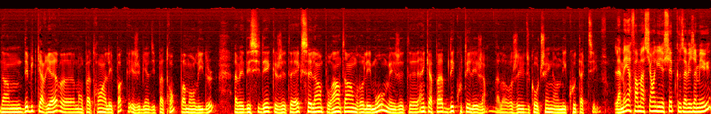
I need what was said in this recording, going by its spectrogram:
dans le début de carrière, euh, mon patron à l'époque, et j'ai bien dit patron, pas mon leader, avait décidé que j'étais excellent pour entendre les mots, mais j'étais incapable d'écouter les gens. Alors j'ai eu du coaching en écoute active. La meilleure formation en leadership que vous avez jamais eue?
